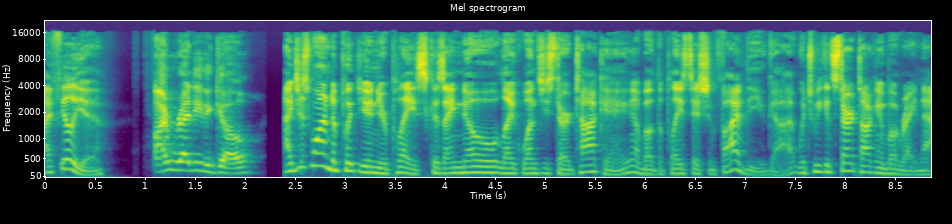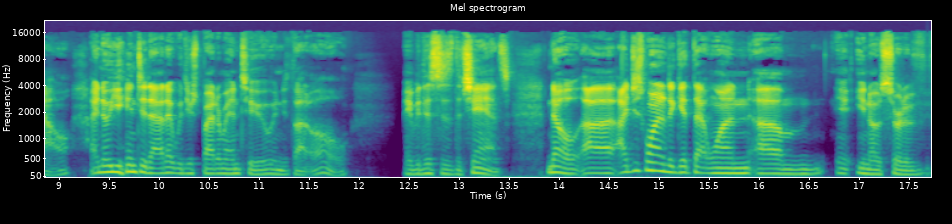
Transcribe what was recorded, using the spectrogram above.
I feel you. I'm ready to go. I just wanted to put you in your place because I know, like, once you start talking about the PlayStation 5 that you got, which we can start talking about right now. I know you hinted at it with your Spider Man 2, and you thought, oh, maybe this is the chance. No, uh, I just wanted to get that one, um, you know, sort of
